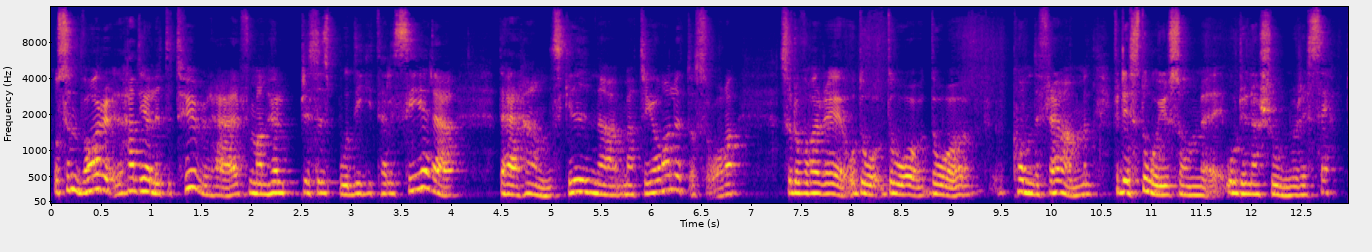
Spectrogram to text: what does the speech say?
Och sen var, hade jag lite tur här, för man höll precis på att digitalisera det här handskrivna materialet och så. Så då var det, och då, då, då kom det fram, för det står ju som ordination och recept.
